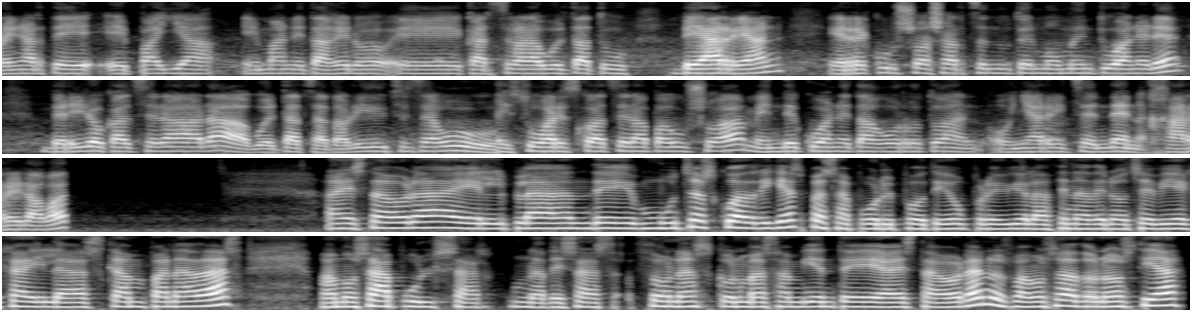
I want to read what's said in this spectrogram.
orain arte epaia eman eta gero e, kartzelara bueltatu beharrean, errekursoa sartzen duten momentuan ere, berriro kartzelara bueltatzea. Eta hori dutzen zaigu, izugarrizko atzera pausoa, mendekuan eta gorrotoan oinarritzen den jarrera bat, A esta hora el plan de muchas cuadrillas pasa por el poteo previo a la cena de Nochevieja y las campanadas. Vamos a pulsar una de esas zonas con más ambiente a esta hora. Nos vamos a Donostia,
